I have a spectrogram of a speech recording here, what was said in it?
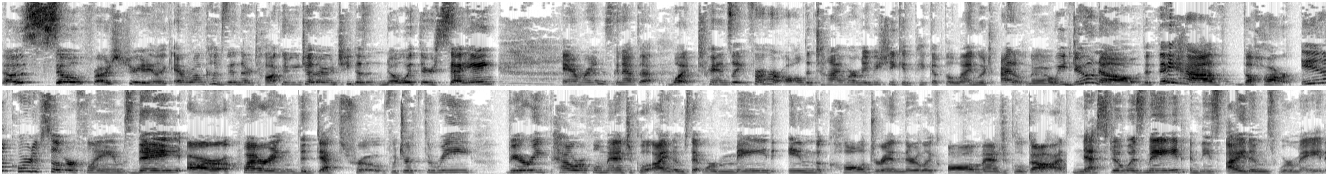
That was so frustrating. Like, everyone comes in, they're talking to each other, and she doesn't know what they're saying. Amrin is gonna have to what translate for her all the time, or maybe she can pick up the language. I don't know. We do know that they have the harp in a court of silver flames. They are acquiring the Dread Trove, which are three very powerful magical items that were made in the cauldron. They're like all magical gods. Nesta was made, and these items were made.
